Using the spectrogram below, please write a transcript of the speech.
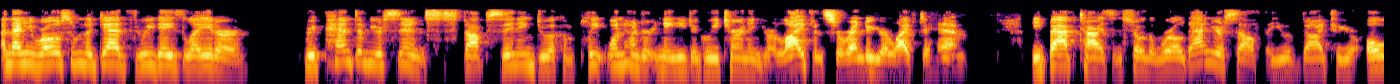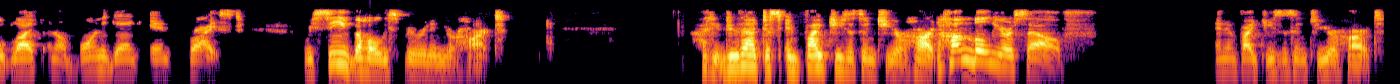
and that He rose from the dead three days later Repent of your sins, stop sinning, do a complete 180 degree turn in your life, and surrender your life to Him. Be baptized and show the world and yourself that you have died to your old life and are born again in Christ. Receive the Holy Spirit in your heart. How do you do that? Just invite Jesus into your heart. Humble yourself and invite Jesus into your heart.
